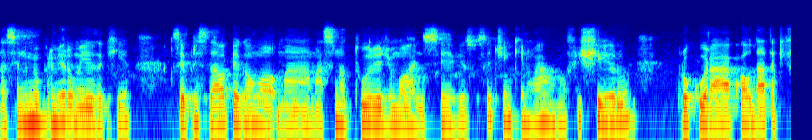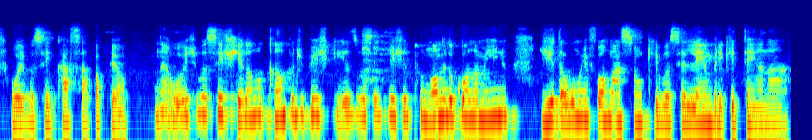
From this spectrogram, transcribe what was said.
assim, no meu primeiro mês aqui, você precisava pegar uma, uma, uma assinatura de uma ordem de serviço, você tinha que ir no ficheiro, procurar qual data que foi, você caçar papel. Né? Hoje você chega no campo de pesquisa, você digita o nome do condomínio, digita alguma informação que você lembre que tenha na,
